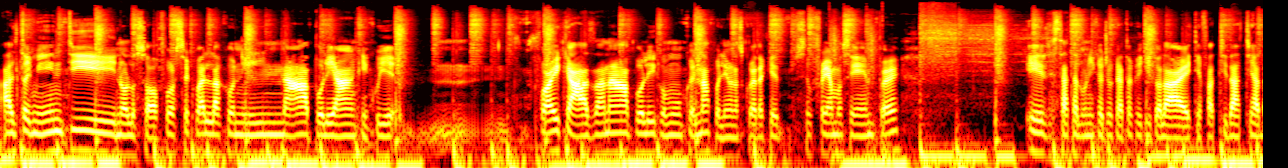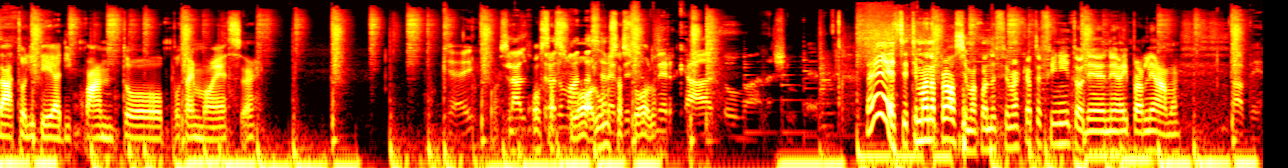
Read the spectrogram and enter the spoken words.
Altrimenti, non lo so, forse quella con il Napoli anche, in cui... mm, Fuori casa, Napoli, comunque il Napoli è una squadra che soffriamo sempre è stata l'unica giocata che titolare ti ha, fatti, ti ha dato l'idea di quanto potremmo essere. Ok. O Sa- L'altra o Sassuolo, domanda Sassuolo. sul mercato, ma lasciamo perdere. Eh, settimana prossima, quando il mercato è finito, ne, ne riparliamo. Va bene.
